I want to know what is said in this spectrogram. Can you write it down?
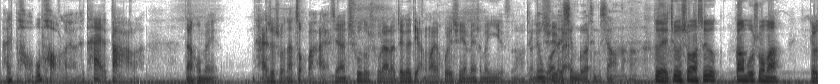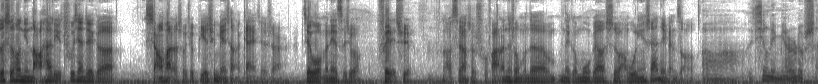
还跑不跑了呀？这太大了。但后面还是说那走吧，哎呀，既然出都出来了，这个点了，回去也没什么意思啊，这跟我这那就去呗性格挺像的哈。对，就是说嘛，所以刚刚不是说吗？有的时候你脑海里出现这个想法的时候，就别去勉强的干一些事儿。结果我们那次就非得去，然后四辆车出发了。那时候我们的那个目标是往雾灵山那边走，啊，听这名儿就瘆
